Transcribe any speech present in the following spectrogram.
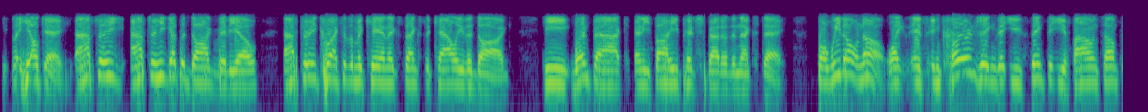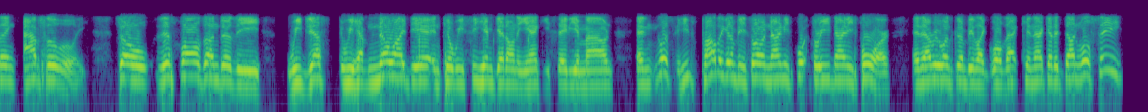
he, okay, after he after he got the dog video, after he corrected the mechanics, thanks to Callie the dog, he went back and he thought he pitched better the next day. But we don't know. Like, it's encouraging that you think that you found something. Absolutely. So this falls under the we just we have no idea until we see him get on a Yankee Stadium mound. And listen, he's probably going to be throwing 94, 394, and everyone's going to be like, "Well, that can that get it done?" We'll see.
